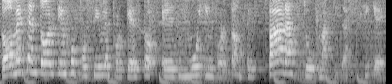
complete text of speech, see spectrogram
Tómense en todo el tiempo posible porque esto es muy importante para su maquillaje. Así que...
